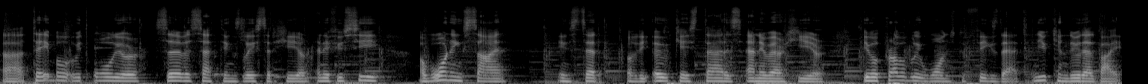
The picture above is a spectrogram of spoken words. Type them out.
a table with all your service settings listed here and if you see a warning sign instead of the OK status anywhere here, you will probably want to fix that and you can do that by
